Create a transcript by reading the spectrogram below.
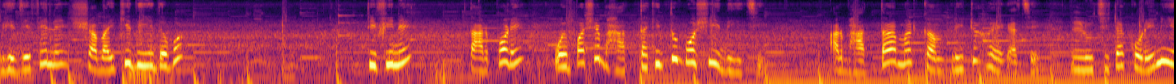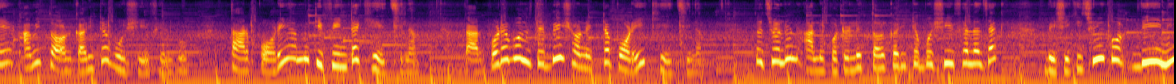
ভেজে ফেলে সবাইকে দিয়ে দেবো টিফিনে। তারপরে ওই পাশে ভাতটা কিন্তু বসিয়ে দিয়েছি। আর ভাতটা আমার কমপ্লিট হয়ে গেছে। লুচিটা করে নিয়ে আমি তরকারিটা বসিয়ে ফেলব। তারপরে আমি টিফিনটা খেয়েছিলাম। তারপরে বলতে বেশ অনেকটা পরেই খেয়েছিলাম। তো চলুন আলু পটলের তরকারিটা বসিয়ে ফেলা যাক। বেশি কিছুই দিইনি,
